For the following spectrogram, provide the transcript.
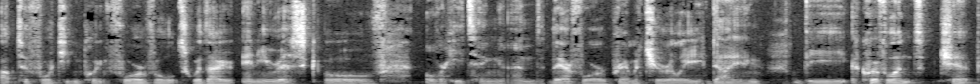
up to 14.4 volts without any risk of overheating and therefore prematurely dying. The equivalent chip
